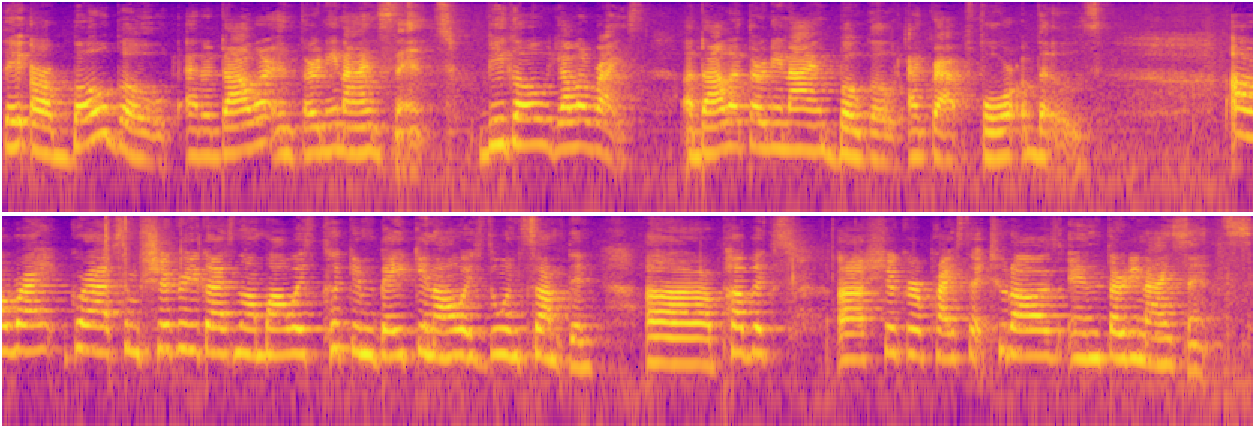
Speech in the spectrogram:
They are BOGO at $1.39. Vigo Yellow Rice. $1.39 BOGO. I grabbed four of those. Alright, grab some sugar. You guys know I'm always cooking, baking, always doing something. Uh, Publix uh, sugar priced at $2.39.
